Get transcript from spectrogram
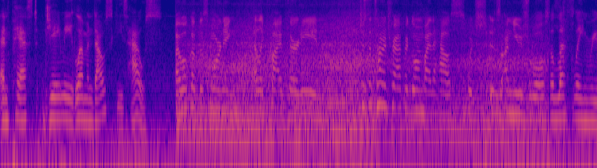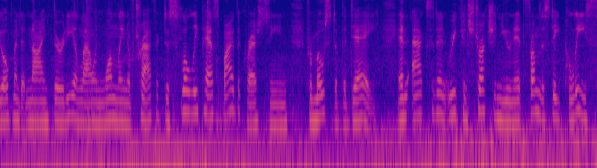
and past Jamie Lemondowski's house. I woke up this morning at like 5:30 and just a ton of traffic going by the house, which is unusual. The left lane reopened at 9:30, allowing one lane of traffic to slowly pass by the crash scene for most of the day. An accident reconstruction unit from the state police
